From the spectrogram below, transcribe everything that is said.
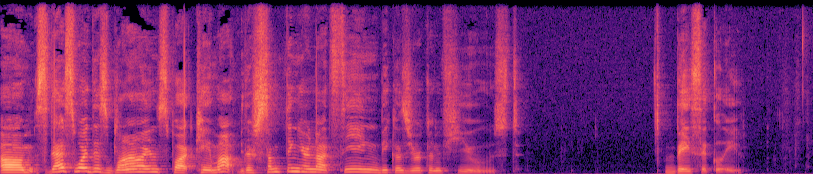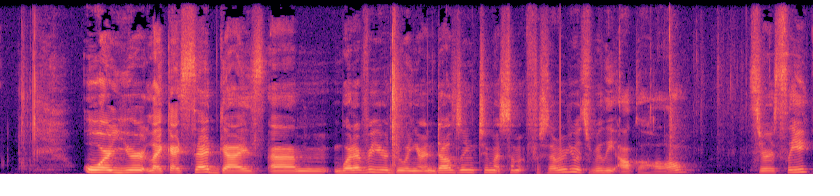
Um, so that's why this blind spot came up. There's something you're not seeing because you're confused basically. Or you're like i said guys um, whatever you're doing you're indulging too much. Some, for some of you it's really alcohol. Seriously.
